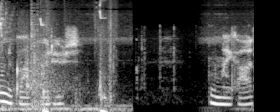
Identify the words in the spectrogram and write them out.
I'm gonna go. Oh my god.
